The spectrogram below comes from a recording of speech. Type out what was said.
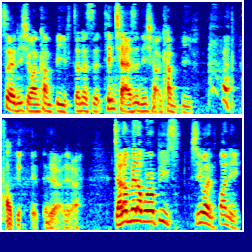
所以你喜欢看 beef，真的是听起来是你喜欢看 beef。啊对对对，Yeah yeah。讲到 Metta World Peace，希文换你。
